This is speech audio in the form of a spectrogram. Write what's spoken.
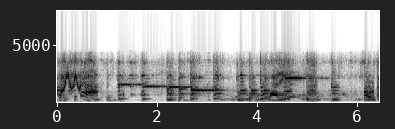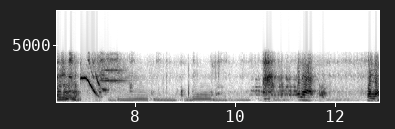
Kulit kita. Pare, sa utang naman oh. Wala to. Wala?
